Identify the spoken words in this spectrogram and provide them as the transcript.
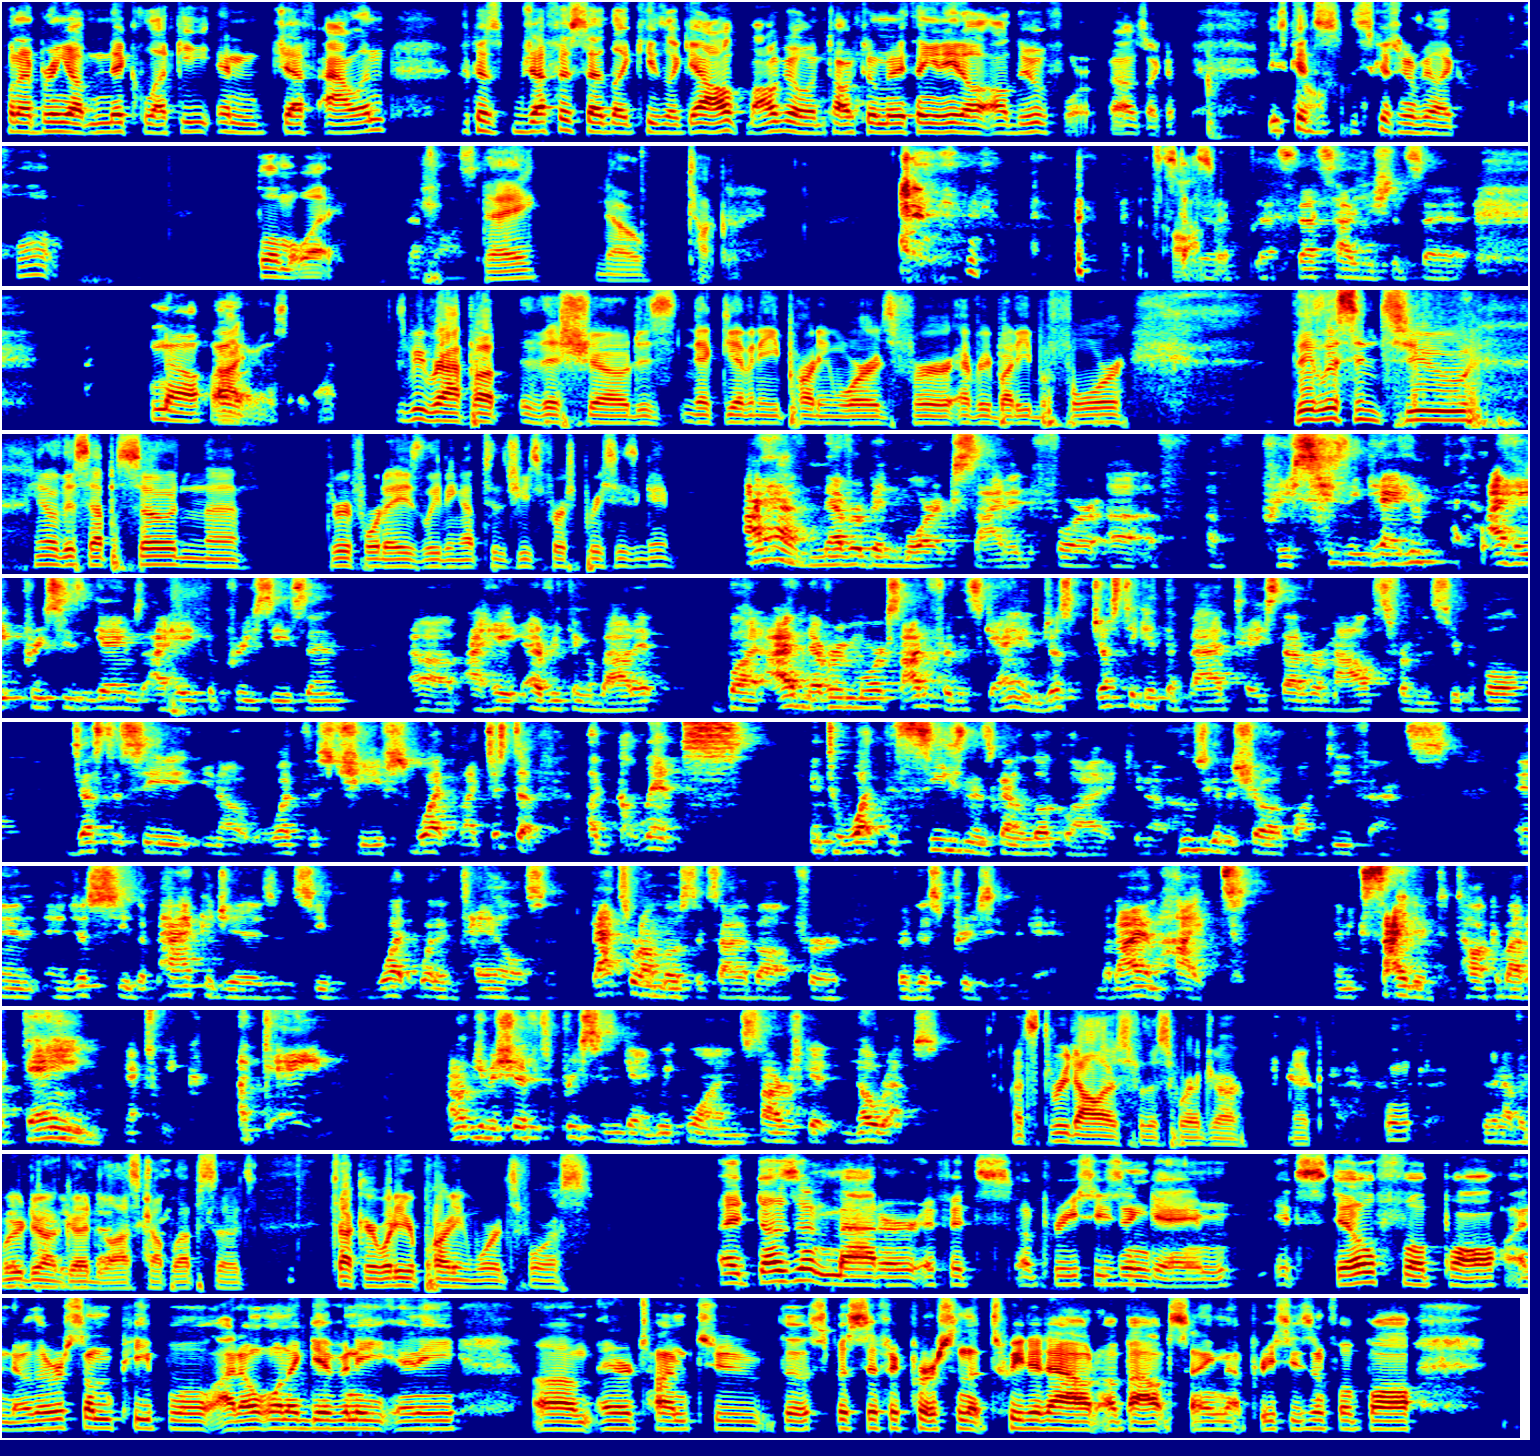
when I bring up Nick Leckey and Jeff Allen because Jeff has said like he's like yeah I'll, I'll go and talk to him anything you need I'll, I'll do it for him. And I was like these kids Awesome. these kids are going to be like whoa blow them away. That's awesome. They know Tucker. That's Stop awesome. Yeah, that's that's how you should say it. No, I'm Alright. not going to say that. As we wrap up this show, does Nick, do you have any parting words for everybody before they listen to, you know, this episode and the three or four days leading up to the Chiefs' first preseason game? I have never been more excited for a, a, a preseason game. I hate preseason games. I hate the preseason. Uh, I hate everything about it. But I've never been more excited for this game. Just just to get the bad taste out of our mouths from the Super Bowl, just to see you know what this Chiefs, what like just a, a glimpse into what the season is going to look like. You know who's going to show up on defense, and and just see the packages and see what what entails. And that's what I'm most excited about for for this preseason game. But I am hyped. I'm excited to talk about a game next week. A game. I don't give a shit if it's a preseason game week one and starters get no reps. That's three dollars for the swear jar, Nick. We're gonna have a We were doing good with the last couple episodes. Tucker, what are your parting words for us? It doesn't matter if it's a preseason game. It's still football. I know there were some people. I don't want to give any any um, airtime to the specific person that tweeted out about saying that preseason football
